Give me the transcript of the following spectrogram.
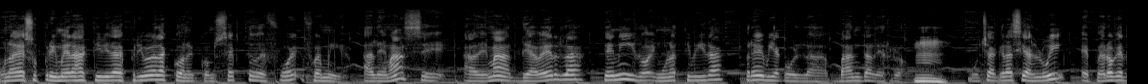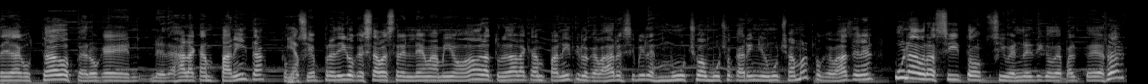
Una de sus primeras actividades privadas con el concepto de fue, fue mía. Además, eh, además de haberla tenido en una actividad previa con la banda de rock. Mm, Muchas gracias Luis, espero que te haya gustado, espero que le dejas la campanita. Como Yep. siempre digo que ese va a ser el lema mío ahora, tú le das la campanita y lo que vas a recibir es mucho, mucho cariño y mucho amor porque vas a tener un abracito cibernético de parte de Ralph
